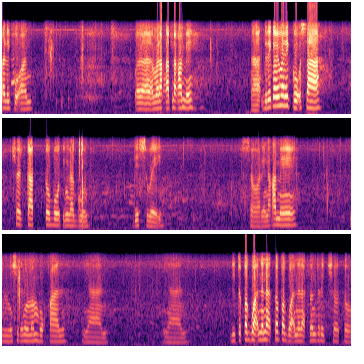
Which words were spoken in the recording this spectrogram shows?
palikuan. Wala, malakat na kami. Na, dire kami maliko sa shortcut to Boting Lagoon. This way. Sorry na kami. Hmm, siya galing mambukal. Yan. Yan. Dito pagwa na na to, pagwa na na to, diretso to.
